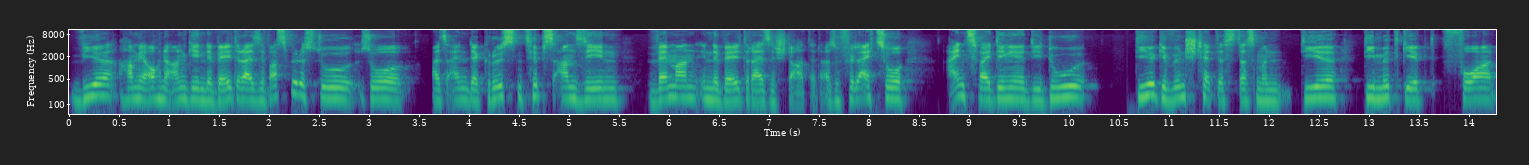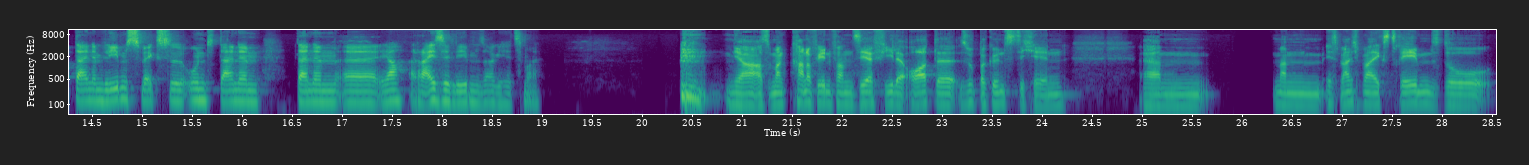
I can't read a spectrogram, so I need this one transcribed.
wir haben ja auch eine angehende Weltreise. Was würdest du so als einen der größten Tipps ansehen, wenn man in eine Weltreise startet? Also vielleicht so ein, zwei Dinge, die du dir gewünscht hättest, dass man dir die mitgibt vor deinem Lebenswechsel und deinem, deinem äh, ja, Reiseleben, sage ich jetzt mal? Ja, also man kann auf jeden Fall sehr viele Orte super günstig hin. Ähm, man ist manchmal extrem so,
